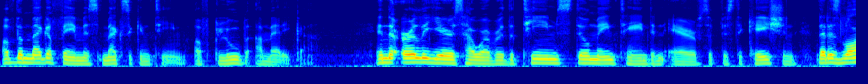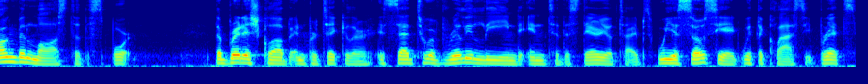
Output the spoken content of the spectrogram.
of the mega famous Mexican team of Club America. In the early years, however, the team still maintained an air of sophistication that has long been lost to the sport. The British club, in particular, is said to have really leaned into the stereotypes we associate with the classy Brits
